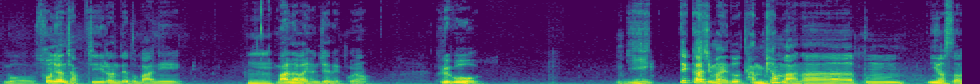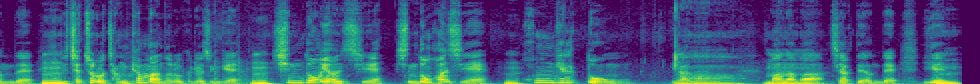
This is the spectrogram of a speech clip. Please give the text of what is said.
뭐 소년 잡지 이런 데도 많이 음. 만화가 연재됐고요. 그리고 이때까지만 해도 단편 만화뿐이었었는데 음. 최초로 장편 만화로 그려진 게 음. 신동현 씨의 신동헌 씨의 음. 홍길동이라는 아. 음. 만화가 제작되었는데 이게 음.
